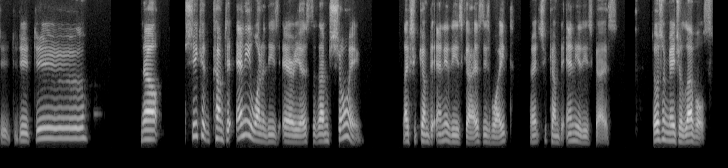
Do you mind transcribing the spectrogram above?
Do, do, do, do. Now, she could come to any one of these areas that I'm showing. Like she'd come to any of these guys, these white, right? She'd come to any of these guys. Those are major levels.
